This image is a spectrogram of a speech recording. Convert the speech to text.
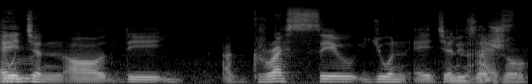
agent or the aggressive UN agent les agents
